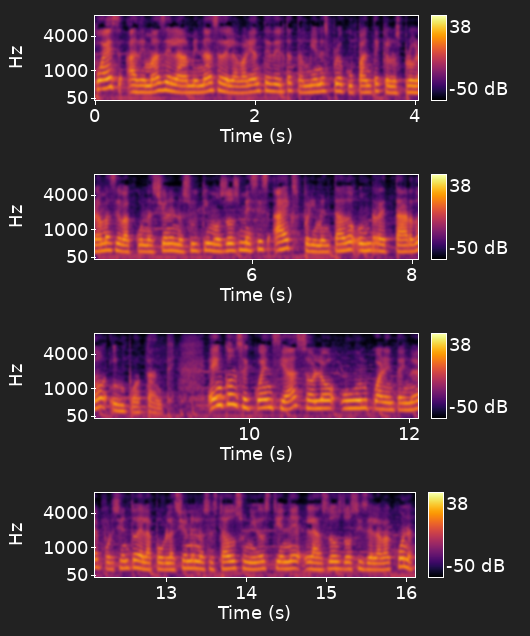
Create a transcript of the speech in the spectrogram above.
pues además de la amenaza de la variante Delta, también es preocupante que los programas de vacunación en los últimos dos meses ha experimentado un retardo importante. En consecuencia, solo un 49% de la población en los Estados Unidos tiene las dos dosis de la vacuna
